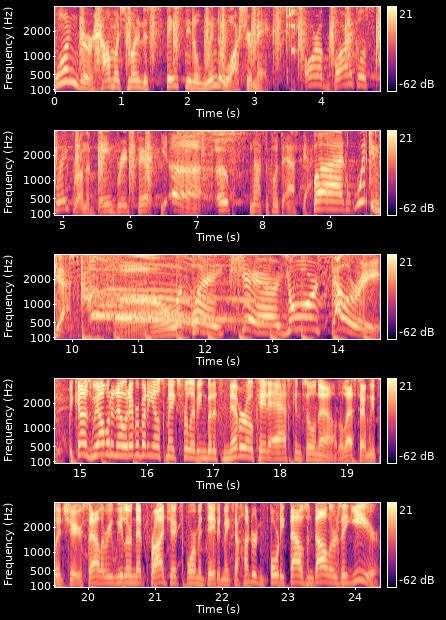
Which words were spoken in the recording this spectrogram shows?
wonder how much money the Space Needle window washer makes. Or a barnacle scraper on the Bainbridge Ferry. Uh, oops, not supposed to ask that. But we can guess. Oh, let's play Share Your Salary. Because we all want to know what everybody else makes for living, but it's never okay to ask until now. The last time we played Share Your Salary, we learned that project foreman David makes $140,000 a year.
